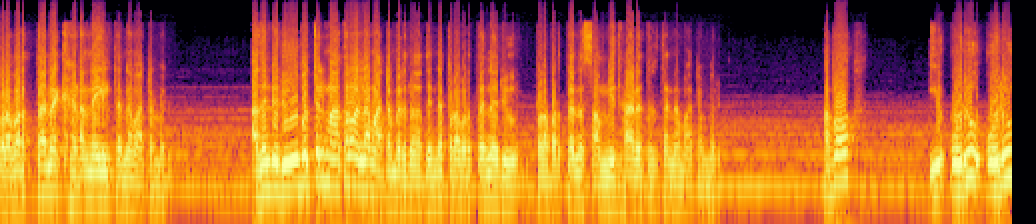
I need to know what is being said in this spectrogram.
പ്രവർത്തന ഘടനയിൽ തന്നെ മാറ്റം വരും. അതിന്റെ രൂപത്തിൽ മാത്രമല്ല മാറ്റം വരുന്നത്. അതിന്റെ പ്രവർത്തന പ്രവർത്തന സംവിധാനത്തിൽ തന്നെ മാറ്റം വരും. അപ്പോ ഈ ഒരു ഒരു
